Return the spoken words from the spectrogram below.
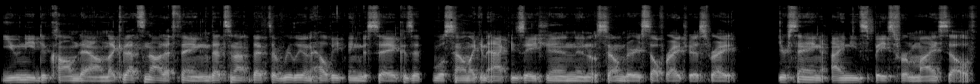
You need to calm down. Like that's not a thing. That's not that's a really unhealthy thing to say because it will sound like an accusation and it'll sound very self-righteous, right? You're saying I need space for myself.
